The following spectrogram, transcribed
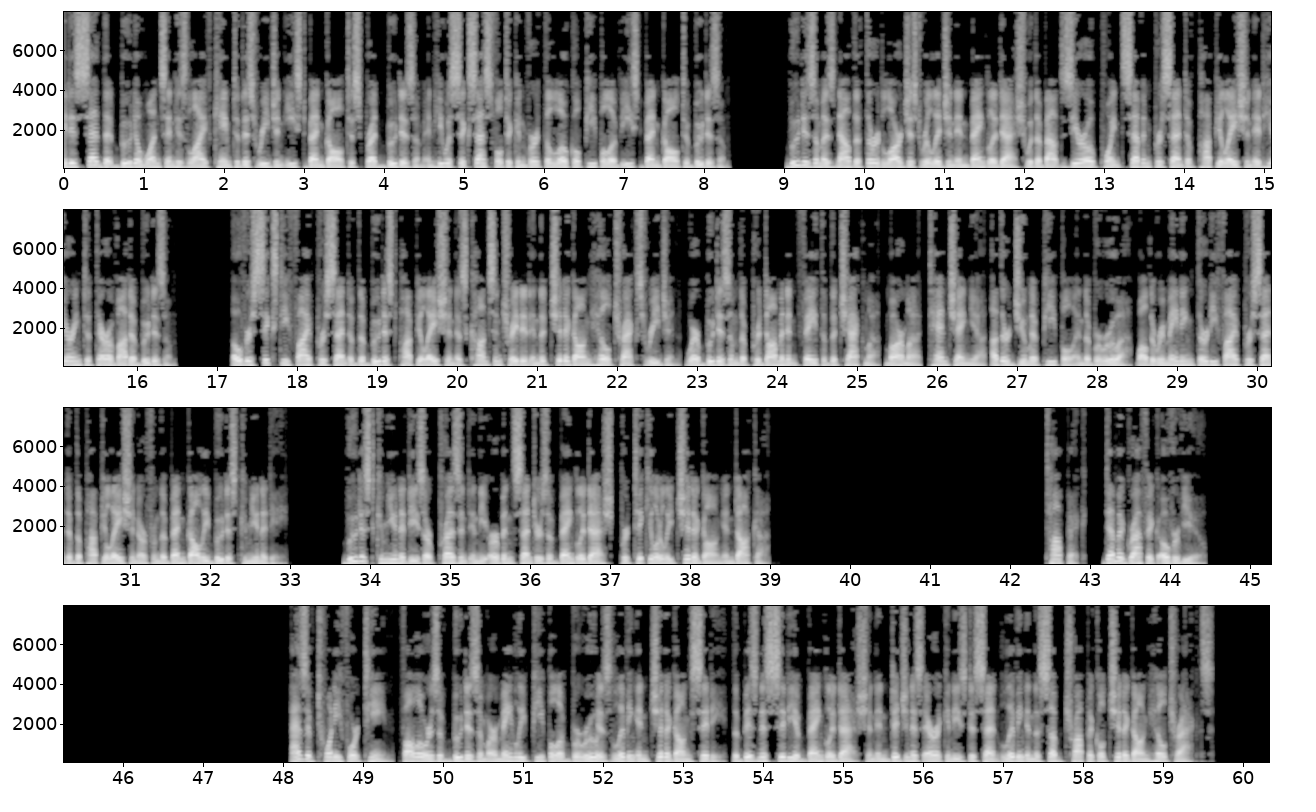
It is said that Buddha once in his life came to this region East Bengal to spread Buddhism and he was successful to convert the local people of East Bengal to Buddhism. Buddhism is now the third largest religion in Bangladesh with about 0.7% of population adhering to Theravada Buddhism. Over 65% of the Buddhist population is concentrated in the Chittagong Hill Tracts region, where Buddhism the predominant faith of the Chakma, Marma, Tanchangya, other Juma people and the Barua, while the remaining 35% of the population are from the Bengali Buddhist community. Buddhist communities are present in the urban centres of Bangladesh, particularly Chittagong and Dhaka. Demographic overview As of 2014, followers of Buddhism are mainly people of Baruas living in Chittagong city, the business city of Bangladesh and indigenous Arakanese descent living in the subtropical Chittagong Hill Tracts.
